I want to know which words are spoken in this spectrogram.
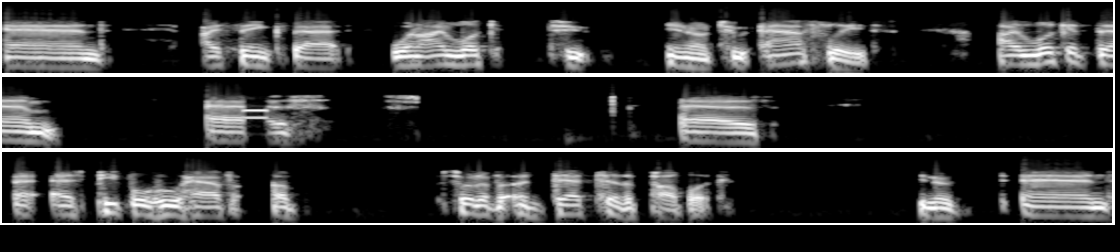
And I think that when I look to, you know, to athletes, I look at them as as as people who have a sort of a debt to the public, you know, and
